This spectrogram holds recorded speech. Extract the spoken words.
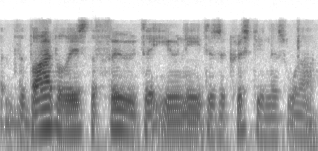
The Bible is the food that you need as a Christian as well.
